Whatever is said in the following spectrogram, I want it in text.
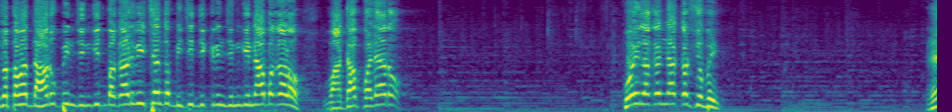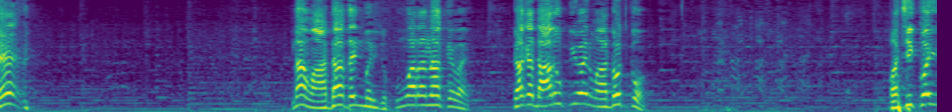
જો તમે દારૂ પીને જિંદગી બગાડવી છે ને તો બીજી દીકરીની જિંદગી ના બગાડો. વાધા પડ્યા રહો. કોઈ લગ્ન ના કરશો ભાઈ. હે? ના, વાંધા થઈને મરી જો કુંવારા ના કહેવાય. કારણ કે દારૂ પીવો ને વાંધો જ કહો પછી કોઈ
